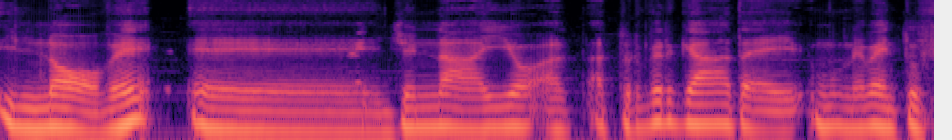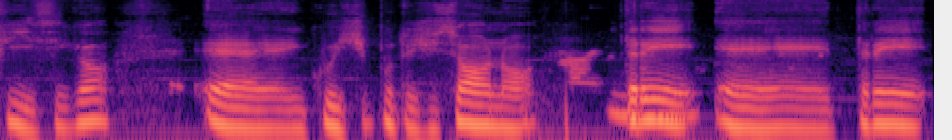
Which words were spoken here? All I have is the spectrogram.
il 9 eh, gennaio a, a Tor Vergata, è un evento fisico eh, in cui ci, appunto ci sono tre, eh, tre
